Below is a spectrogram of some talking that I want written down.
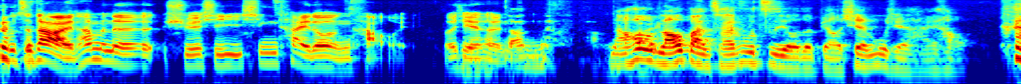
不知道哎，他们的学习心态都很好哎，而且很。然后老板财富自由的表现目前还好，因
